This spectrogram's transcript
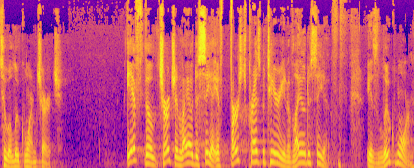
to a lukewarm church? If the church in Laodicea, if First Presbyterian of Laodicea is lukewarm,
